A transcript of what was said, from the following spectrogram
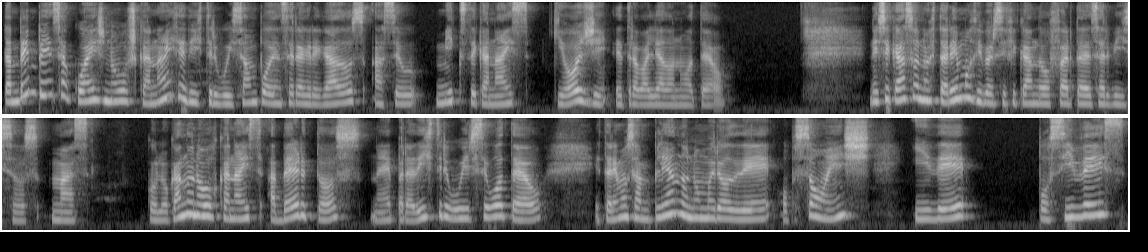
Também pensa quais novos canais de distribuição podem ser agregados a seu mix de canais que hoje é trabalhado no hotel. Nesse caso, não estaremos diversificando a oferta de serviços, mas colocando novos canais abertos né, para distribuir seu hotel, estaremos ampliando o número de opções e de possíveis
